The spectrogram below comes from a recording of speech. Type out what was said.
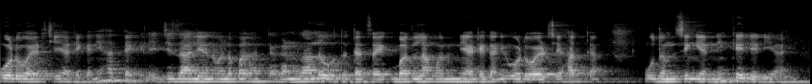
ओडवायरची या ठिकाणी हत्या केली. जी जालियनवाला बाग हत्याकांड झालं होतं त्याचा एक बदला म्हणून या ठिकाणी ओडवायरची हत्या उधम सिंग यांनी केलेली आहे.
